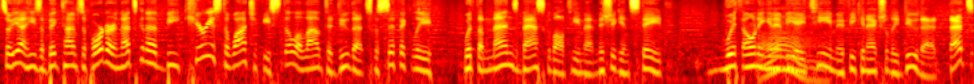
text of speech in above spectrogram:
So, yeah, he's a big time supporter, and that's going to be curious to watch if he's still allowed to do that, specifically with the men's basketball team at Michigan State. With owning an Oh. NBA team, if he can actually do that, that's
